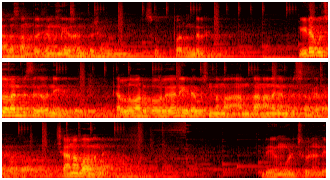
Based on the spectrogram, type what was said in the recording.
చాలా సంతోషంగా ఉంది కదా? సంతోషంగా సూపర్ ఉందిలే. ఈడ కూర్చోవాలనిపిస్తుంది కదా నీకు? తెల్లవారు పోగలు కానీ ఈడ కూర్చుందమ్మా అంత ఆనందంగా అనిపిస్తుంది కదా? చాలా బాగుంది. దేవుని గుడి చూడండి.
